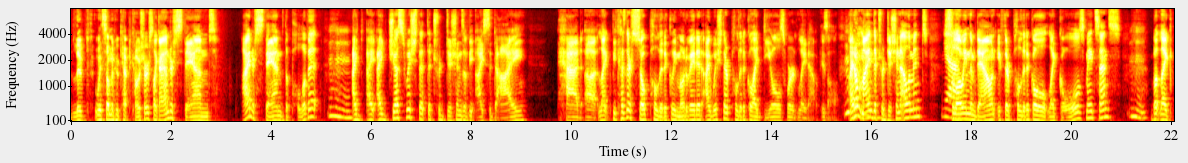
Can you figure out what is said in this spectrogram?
lived with someone who kept kosher. So, like, I understand. I understand the pull of it. Mm-hmm. I, I I just wish that the traditions of the Aes Sedai had uh like because they're so politically motivated i wish their political ideals were laid out is all i don't mind the tradition element Yeah. slowing them down if their political like goals made sense but like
